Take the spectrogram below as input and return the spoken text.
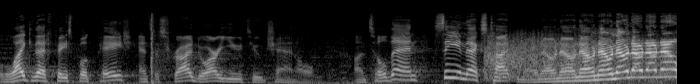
like that Facebook page, and subscribe to our YouTube channel. Until then, see you next time. No, no, no, no, no, no, no, no, no!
